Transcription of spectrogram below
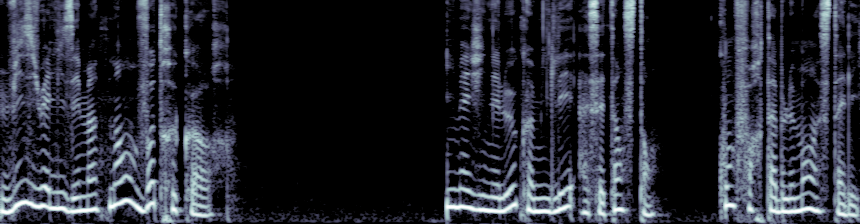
Visualisez maintenant votre corps. Imaginez-le comme il est à cet instant, confortablement installé.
